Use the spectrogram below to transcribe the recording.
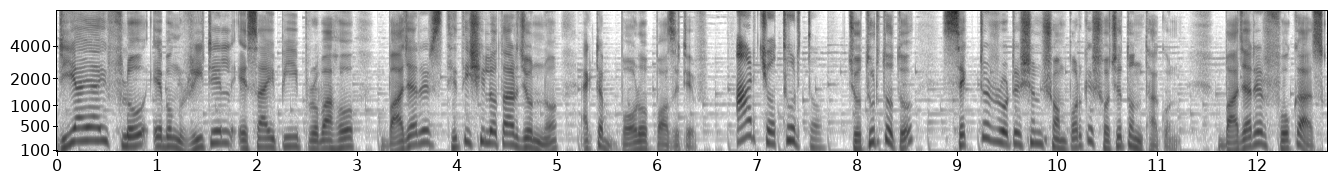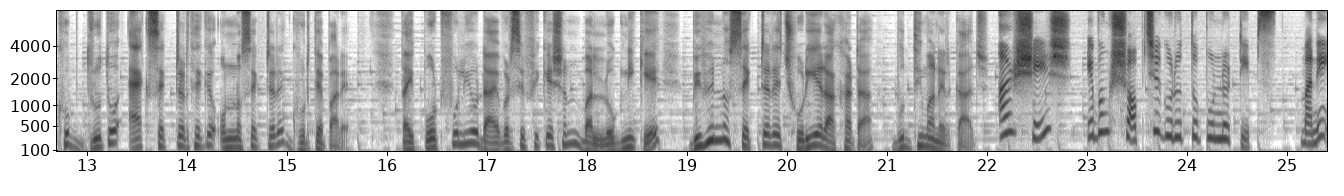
ডিআইআই ফ্লো এবং রিটেল এসআইপি প্রবাহ বাজারের স্থিতিশীলতার জন্য একটা বড় পজিটিভ। আর চতুর্থ। চতুর্থত সেক্টর রোটেশন সম্পর্কে সচেতন থাকুন। বাজারের ফোকাস খুব দ্রুত এক সেক্টর থেকে অন্য সেক্টরে ঘুরতে পারে। তাই পোর্টফোলিও ডাইভার্সিফিকেশন বা লগ্নিকে বিভিন্ন সেক্টরে ছড়িয়ে রাখাটা বুদ্ধিমানের কাজ। আর শেষ এবং সবচেয়ে গুরুত্বপূর্ণ টিপস মানে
